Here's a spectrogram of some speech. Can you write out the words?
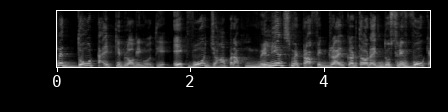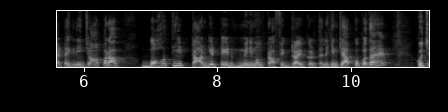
में दो टाइप की ब्लॉगिंग होती है। एक वो जहाँ पर आप मिलियंस में ट्रैफ़िक ड्राइव करते हैं और एक दूसरी वो कैटेगरी जहाँ पर आप बहुत ही टारगेटेड मिनिमम ट्रैफ़िक ड्राइव करते हैं। लेकिन क्या आपको पता है? कुछ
